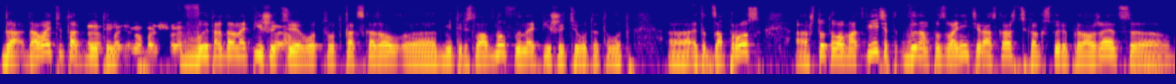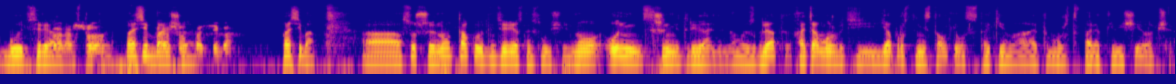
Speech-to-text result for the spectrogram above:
Да, давайте так, Да, Дмитрий. спасибо большое. Вы тогда напишите, вот, вот как сказал э, Дмитрий Славнов, вы напишите вот, это вот э, этот запрос, а, что-то вам ответят, вы нам позвоните, расскажете, как история продолжается, будет сериал. Хорошо. такой. Спасибо Хорошо, большое. спасибо. Спасибо. А, слушай, ну такой вот интересный случай. Но он совершенно нетривиальный, на мой взгляд. Хотя, может быть, я просто не сталкивался с таким, а это может в порядке вещей вообще.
